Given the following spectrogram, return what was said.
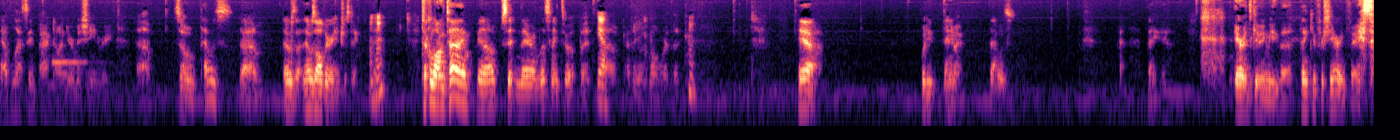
have less impact on your machinery. Um, so that was um, that was that was all very interesting. Mhm. Took a long time, you know, sitting there and listening to it, but Yeah. uh, I think it was well worth it. Hmm. Yeah. What do you? Anyway, that was. Thank you. Erin's giving me the thank you for sharing face.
